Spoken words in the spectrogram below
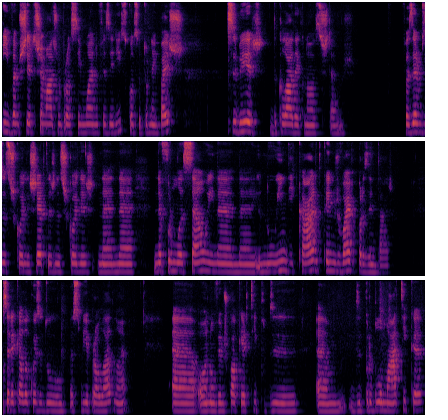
e vamos ser chamados no próximo ano a fazer isso, com Saturno em Peixes, saber de que lado é que nós estamos. Fazermos as escolhas certas nas escolhas, na, na, na formulação e na, na, no indicar de quem nos vai representar. Não ser aquela coisa do a subir para o lado, não é? Uh, ou não vemos qualquer tipo de, um, de problemática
